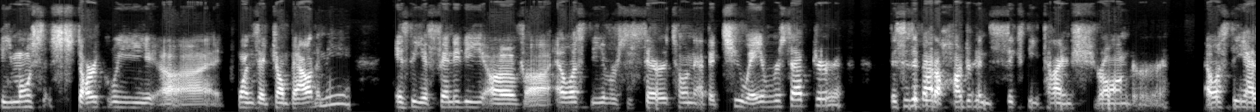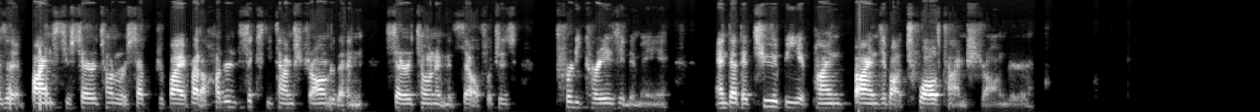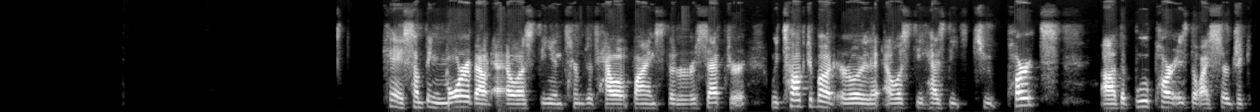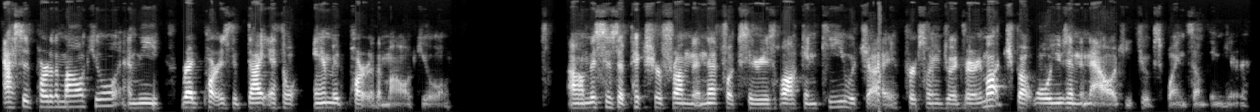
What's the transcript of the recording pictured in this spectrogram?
The most starkly uh, ones that jump out at me is the affinity of uh, LSD versus serotonin at the 2A receptor. This is about 160 times stronger. LSD has a binds to serotonin receptor by about 160 times stronger than serotonin itself, which is pretty crazy to me. And that the 2B it bind, binds about 12 times stronger. Okay, something more about LSD in terms of how it binds to the receptor. We talked about earlier that LSD has these two parts. Uh, the blue part is the lysergic acid part of the molecule, and the red part is the diethyl amide part of the molecule. Um, this is a picture from the Netflix series Lock and Key, which I personally enjoyed very much, but we'll use an analogy to explain something here.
